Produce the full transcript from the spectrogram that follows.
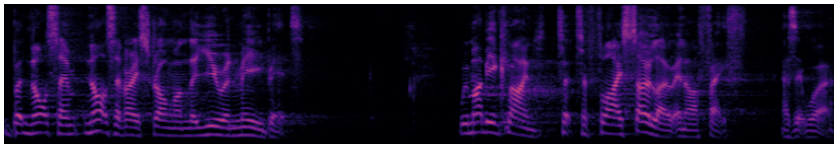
but not so, not so very strong on the you and me bit. We might be inclined to, to fly solo in our faith, as it were.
